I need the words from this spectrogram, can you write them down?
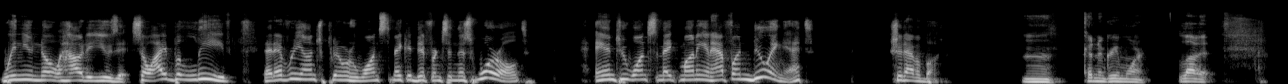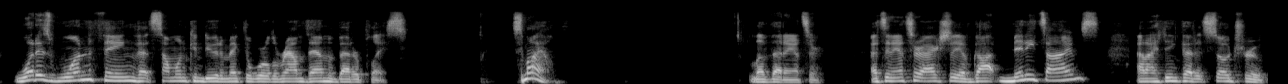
when you know how to use it. So I believe that every entrepreneur who wants to make a difference in this world and who wants to make money and have fun doing it should have a book. Mm, couldn't agree more. Love it. What is one thing that someone can do to make the world around them a better place? Smile. Love that answer. That's an answer I actually have got many times. And I think that it's so true.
